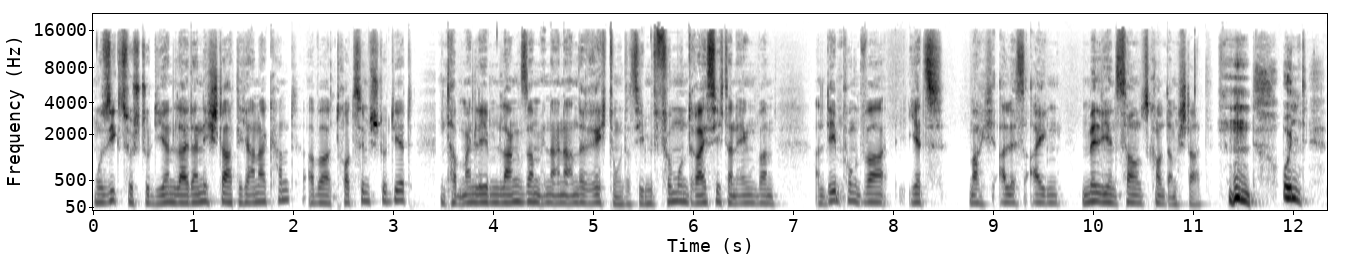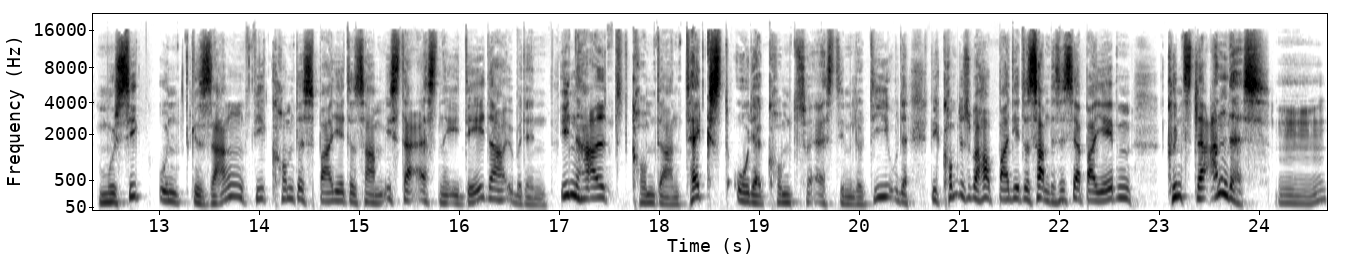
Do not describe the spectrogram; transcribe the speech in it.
Musik zu studieren, leider nicht staatlich anerkannt, aber trotzdem studiert und habe mein Leben langsam in eine andere Richtung, dass ich mit 35 dann irgendwann an dem Punkt war, jetzt mache ich alles eigen, Million Sounds kommt am Start. Und Musik und Gesang, wie kommt es bei dir zusammen? Ist da erst eine Idee da über den Inhalt? Kommt da ein Text oder kommt zuerst die Melodie? Oder wie kommt es überhaupt bei dir zusammen? Das ist ja bei jedem Künstler anders. Mhm.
